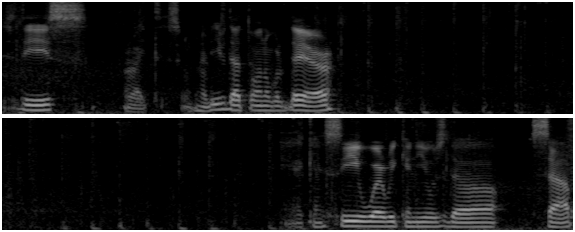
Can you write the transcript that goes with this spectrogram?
Is this right? So I'm gonna leave that one over there. Okay, I can see where we can use the sap,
